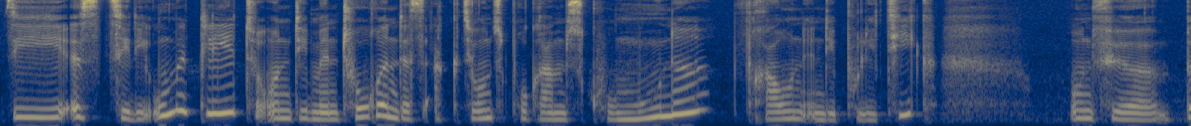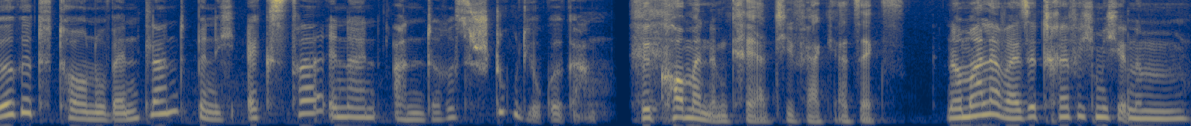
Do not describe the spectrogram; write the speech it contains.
Sie ist CDU-Mitglied und die Mentorin des Aktionsprogramms Kommune Frauen in die Politik und für Birgit Tornow-Wendland bin ich extra in ein anderes Studio gegangen. Willkommen im Kreativwerk 6. Normalerweise treffe ich mich in einem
